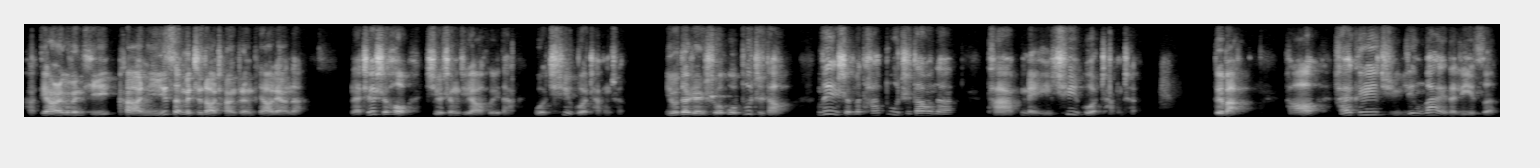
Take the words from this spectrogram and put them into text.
啊，第二个问题啊，你怎么知道长城漂亮呢？那这时候学生就要回答：我去过长城。有的人说我不知道，为什么他不知道呢？他没去过长城，对吧？好，还可以举另外的例子：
